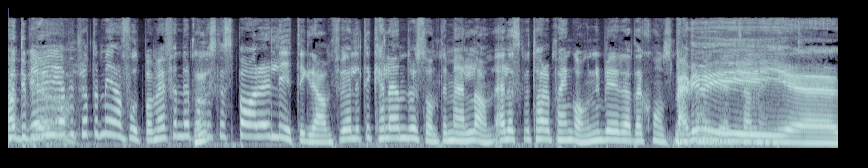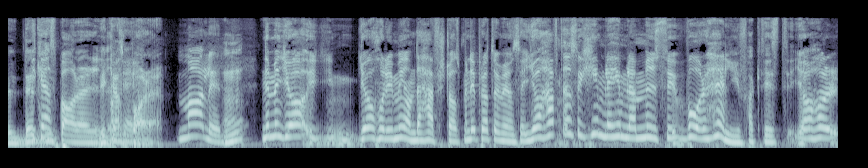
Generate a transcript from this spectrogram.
men det jag, vill, blir, jag vill prata mer om fotboll, men jag funderar på Mm. om vi ska spara det lite grann, för vi har lite kalender och sånt emellan. Eller ska vi ta det på en gång? Nu blir det redaktionsmöte Nej, vi, i vi, eh, det, Vi kan spara det Vi kan Okej. spara det. Malin, Nej, men jag, jag håller ju med om det här förstås, men det pratar vi om sen. Jag har haft en så himla himla mysig vårhelg faktiskt. Jag har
